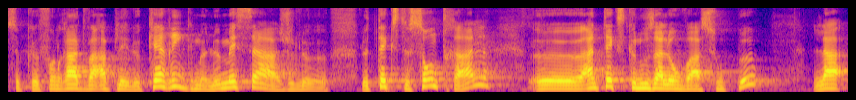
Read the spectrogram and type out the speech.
ce que von va appeler le kérigme, le message, le, texte central, euh, un texte que nous allons voir sous peu, la,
